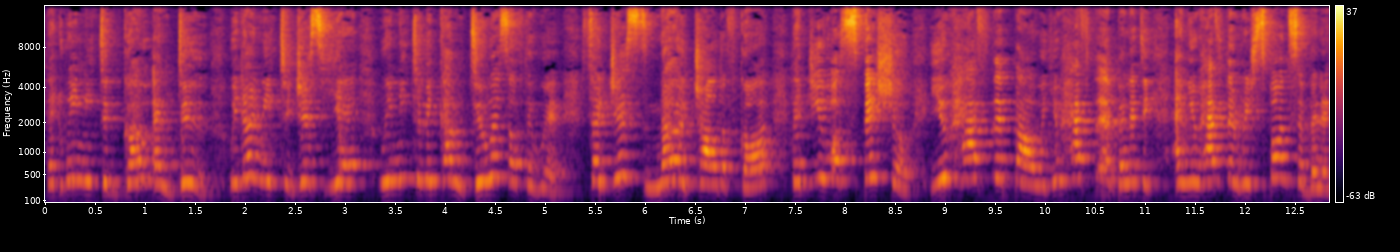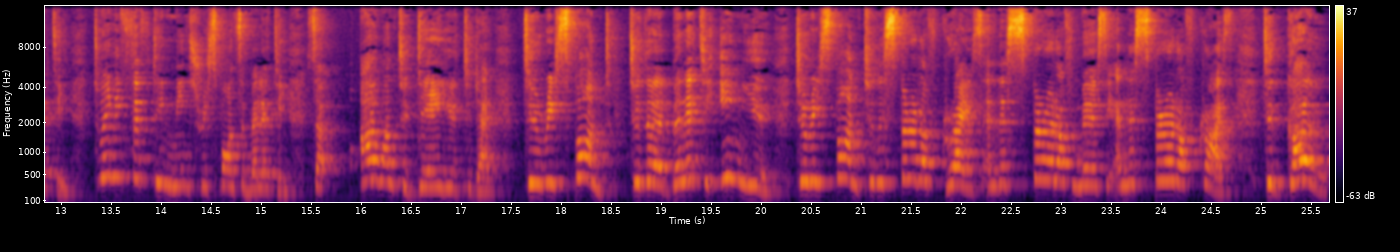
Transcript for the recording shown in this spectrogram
that we need to go and do. We don't need to just hear, we need to become doers of the word. So just know, child of God, that you are special. You have the power, you have the ability, and you have the responsibility. 2015 means responsibility. So I want to dare you today to respond to the ability in you, to respond to the Spirit of grace and the Spirit of mercy and the Spirit of Christ, to go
